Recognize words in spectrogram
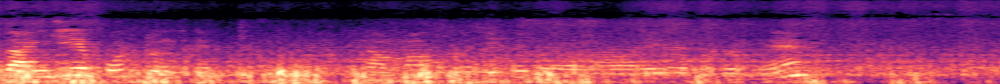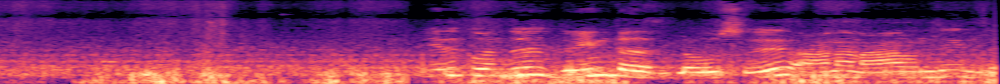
இது அங்கேயே போட்டு வந்துட்டேன் எங்கள் அம்மா கூட போயிட்டு இதை நான் வரையில எடுத்துட்டு வந்தேன் இதுக்கு வந்து கிரீன் கலர் ப்ளவுஸு ஆனால் நான் வந்து இந்த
